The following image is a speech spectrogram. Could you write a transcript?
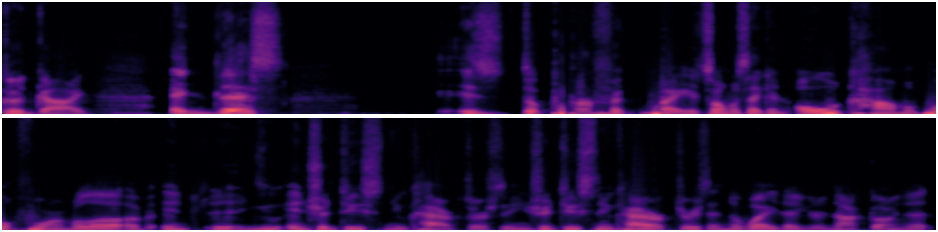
good guy, and this is the perfect way. It's almost like an old comic book formula of in, you introduce new characters. You introduce new characters in the way that you're not going to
